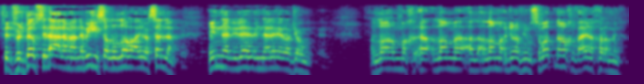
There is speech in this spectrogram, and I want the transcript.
في الفردوس الأعلى مع النبي صلى الله عليه وسلم. إنا لله وإنا إليه راجعون. اللهم اللهم اللهم أجرنا في مصيبتنا وأخلف علينا خيرا منها.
